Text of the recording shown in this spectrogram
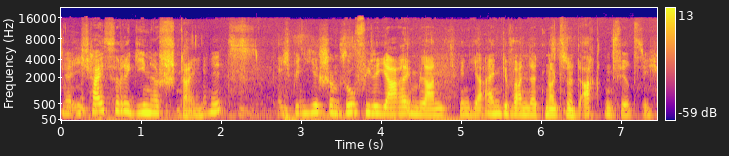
Ja, ich heiße Regina Steinitz. Ich bin hier schon so viele Jahre im Land. Ich bin hier eingewandert 1948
